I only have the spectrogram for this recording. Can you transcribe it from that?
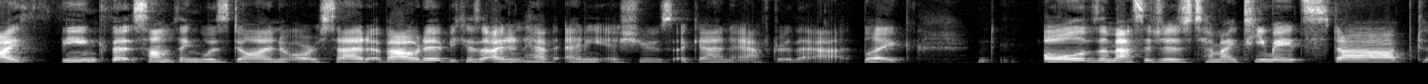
i think that something was done or said about it because i didn't have any issues again after that. Like all of the messages to my teammates stopped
